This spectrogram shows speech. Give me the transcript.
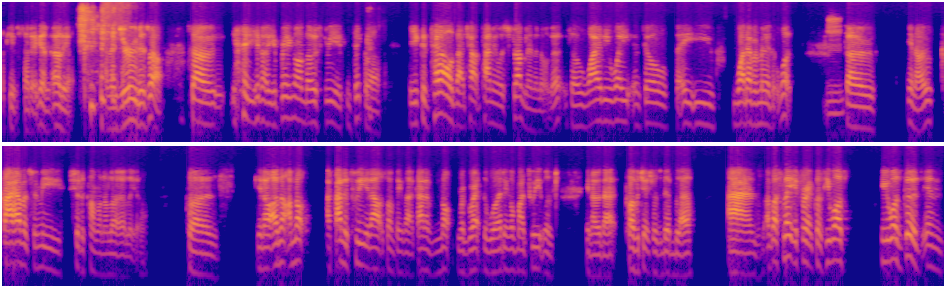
I keep saying it again earlier, and then Giroud as well. So you know, you bring on those three in particular. You could tell that Champ Tammy was struggling a little bit. So why do you wait until the 80 whatever minute it was? Mm. So you know, Kai Havertz for me should have come on a lot earlier, because you know I'm not, I'm not. I kind of tweeted out something that I kind of not regret the wording of my tweet was, you know, that Kovacic was a bit blah, and I got slated for it because he was he was good in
